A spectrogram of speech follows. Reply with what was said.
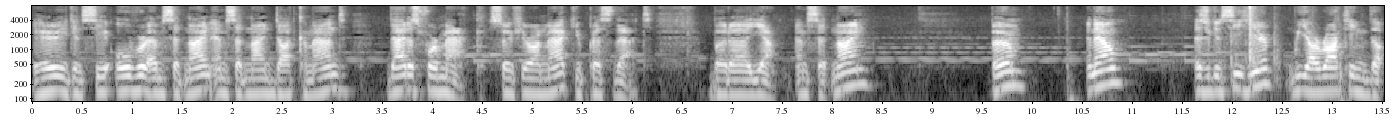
Here you can see over MSET9, MSET9.command, that is for Mac. So if you're on Mac, you press that. But uh, yeah, MSET9. Boom. And now, as you can see here, we are rocking the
